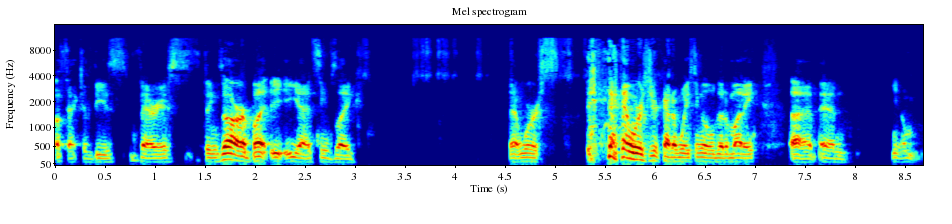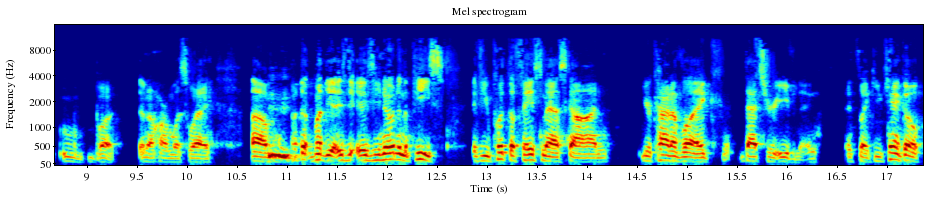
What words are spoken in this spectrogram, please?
effective these various things are. But yeah, it seems like at worst, at worst, you're kind of wasting a little bit of money, uh, and you know, but in a harmless way. Um, mm-hmm. But, but as, as, you note in the piece, if you put the face mask on, you're kind of like that's your evening. It's like you can't go.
